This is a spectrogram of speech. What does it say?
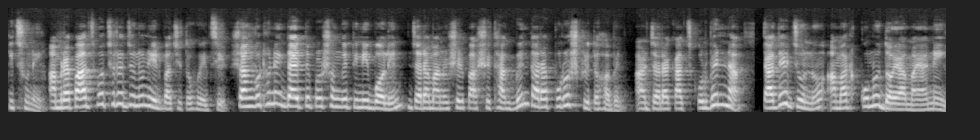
কিছু নেই। আমরা পাঁচ বছরের জন্য নির্বাচিত হয়েছি। সাংগঠনিক দায়িত্ব প্রসঙ্গে তিনি বলেন, যারা মানুষের পাশে থাকবেন তারা পুরস্কৃত হবেন। আর যারা কাজ করবেন না, তাদের জন্য আমার কোনো দয়া মায়া নেই।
